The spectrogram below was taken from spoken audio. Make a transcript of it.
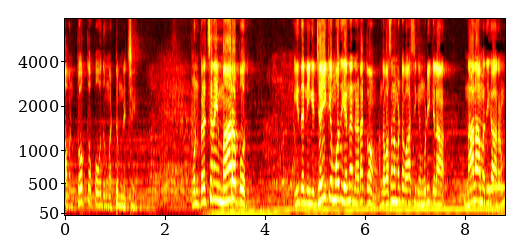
அவன் தோக்க போவது மட்டும் நிச்சயம். உன் பிரச்சனை மாறப்போகுது. இதை நீங்க ஜெயிக்கும் போது என்ன நடக்கும்? அந்த வசனம் மட்டும் வாசிங்க முடிக்கலாம். நாலாம் அதிகாரம்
